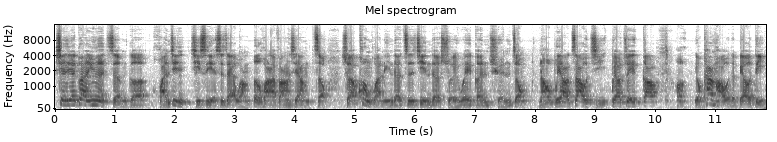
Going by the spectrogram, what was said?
现阶段，因为整个环境其实也是在往恶化的方向走，所以要控管您的资金的水位跟权重，然后不要着急，不要追高。哦，有看好的标的，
